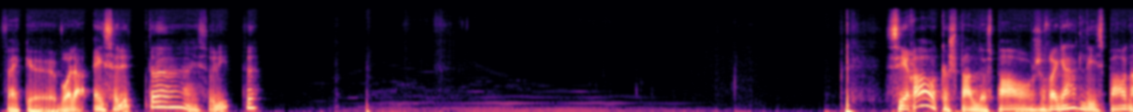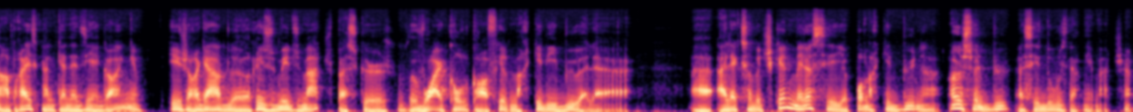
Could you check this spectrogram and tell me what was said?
Fait que voilà, insolite, insolite. C'est rare que je parle de sport. Je regarde les sports dans la presse quand le Canadien gagne et je regarde le résumé du match parce que je veux voir Cole Caulfield marquer des buts à la Alex Ovechkin, mais là, il n'a pas marqué de but, un seul but à ses 12 derniers matchs. Hein.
